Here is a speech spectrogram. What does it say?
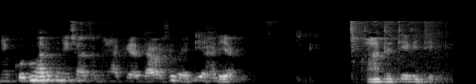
මේ කුණු හරප නිසා තමයි අපි අද දවසේ වැඩි හරියක් ආතතිය විදිහට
